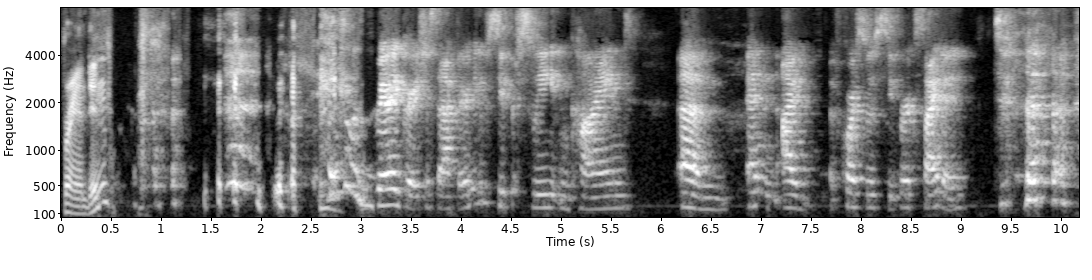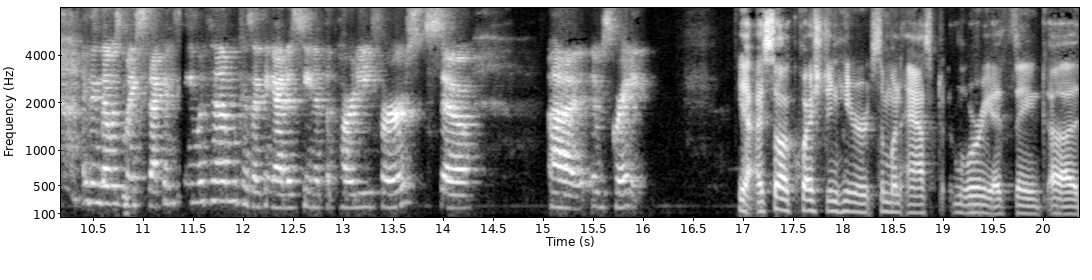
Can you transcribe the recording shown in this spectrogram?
Brandon. Jason was a very gracious actor. He was super sweet and kind. Um, and I, of course, was super excited. I think that was my second scene with him because I think I had a scene at the party first. So uh, it was great. Yeah, I saw a question here. Someone asked Lori, I think, uh,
